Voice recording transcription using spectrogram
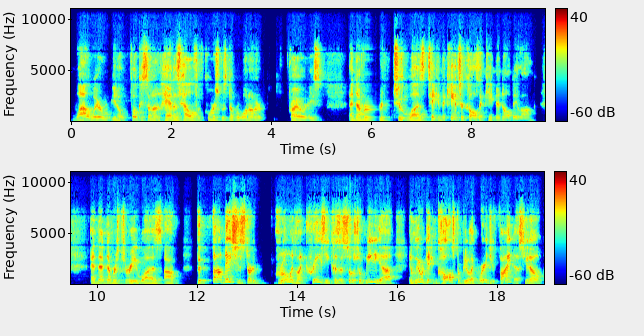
while we're you know focusing on Hannah's health, of course, was number one on our priorities and number two was taking the cancer calls that came in all day long. And then number three was um, the foundation started growing like crazy because of social media. And we were getting calls from people like, where did you find us? You know?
